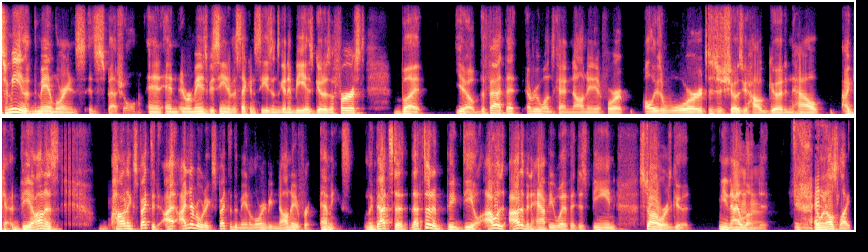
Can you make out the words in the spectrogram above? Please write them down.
to me the mandalorian is, is special and and it remains to be seen if the second season is going to be as good as the first but you know the fact that everyone's kind of nominated for all these awards it just shows you how good and how i can be honest how unexpected i, I never would have expected the mandalorian to be nominated for emmys. Like that's a that's not a big deal. I was i would have been happy with it just being star wars good. I mean i mm-hmm. loved it. No and one else liked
